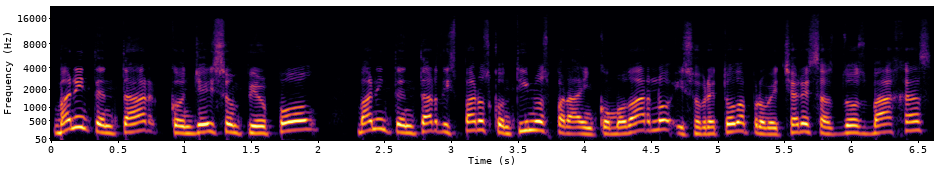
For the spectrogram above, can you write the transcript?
van a intentar con Jason Pierre-Paul, van a intentar disparos continuos para incomodarlo y sobre todo aprovechar esas dos bajas,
